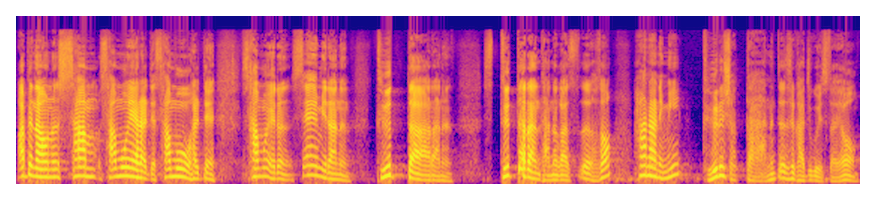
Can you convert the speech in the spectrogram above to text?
앞에 나오는 삼 사무엘 할 때 사무 할 때 사무엘은 샘이라는 듣다라는 듣다라는 단어가 써서 하나님이 들으셨다는 뜻을 가지고 있어요.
